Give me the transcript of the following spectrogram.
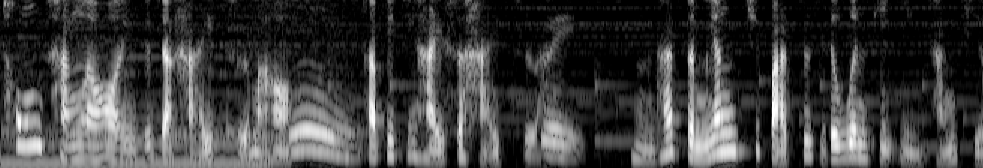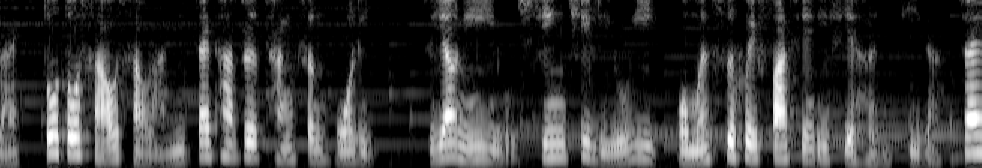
通常了哈，你就讲孩子嘛哈，嗯，他毕竟还是孩子啦，对，嗯，他怎么样去把自己的问题隐藏起来？多多少少啦，你在他日常生活里。只要你有心去留意，我们是会发现一些痕迹的。在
